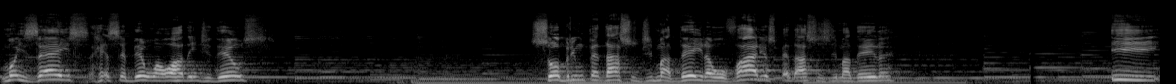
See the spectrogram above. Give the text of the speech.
Moisés recebeu uma ordem de Deus sobre um pedaço de madeira ou vários pedaços de madeira. E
